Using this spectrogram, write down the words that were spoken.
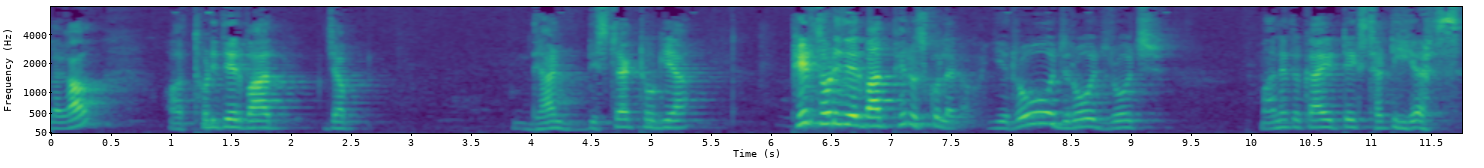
लगाओ और थोड़ी देर बाद जब ध्यान डिस्ट्रैक्ट हो गया, फिर थोड़ी देर बाद फिर उसको लगाओ। ये रोज रोज रोज, माने तो कहा takes thirty years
